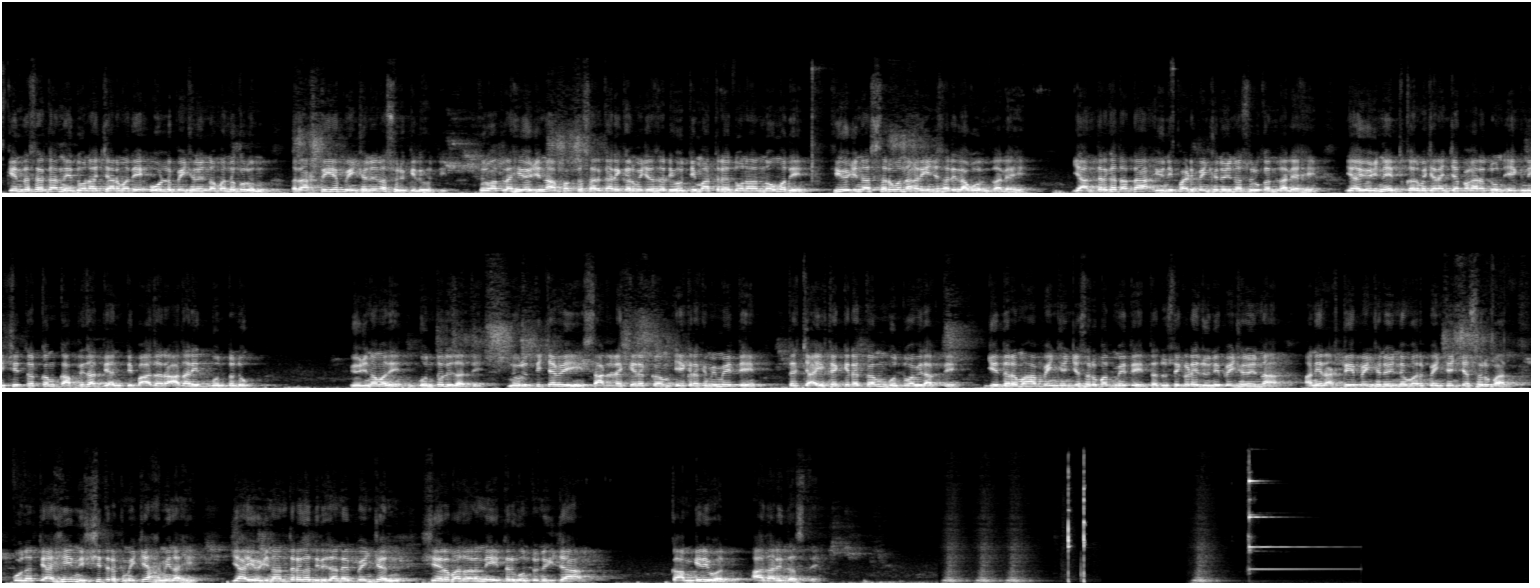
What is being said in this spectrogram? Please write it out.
केंद्र सरकारने दोन हजार चारमध्ये ओल्ड पेन्शन योजना बंद करून राष्ट्रीय पेन्शन योजना सुरू केली होती. सुरुवातीला ही योजना फक्त सरकारी कर्मचाऱ्यांसाठी होती मात्र दोन हजार नऊमध्ये ही योजना सर्व नागरिकांच्यासाठी लागू करण्यात आली आहे. या अंतर्गत आता युनिफाईड पेन्शन योजना सुरू करण्यात आली आहे. या योजनेत कर्मचाऱ्यांच्या पगारातून एक निश्चित रक्कम कापली जाते आणि ती बाजार आधारित गुंतवणूक योजनामध्ये गुंतवली जाते. निवृत्तीच्या वेळी साठ टक्के रक्कम एक रकमी मिळते तर चाळीस टक्के रक्कम गुंतवावी लागते. जी दरमहा पेन्शनच्या स्वरूपात मिळते तर दुसरीकडे जुनी पेन्शन योजना आणि राष्ट्रीय पेन्शन योजनेवर पेन्शनच्या स्वरूपात कोणत्याही निश्चित रकमेची हमी नाही. या योजनांतर्गत दिली जाणारी पेन्शन शेअर बाजार आणि इतर गुंतवणुकीच्या कामगिरीवर आधारित असते.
